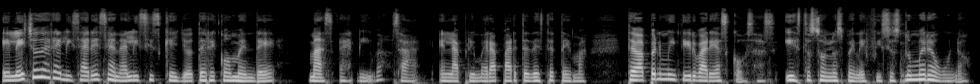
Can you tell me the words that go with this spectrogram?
El hecho de realizar ese análisis que yo te recomendé más arriba, o sea, en la primera parte de este tema, te va a permitir varias cosas. Y estos son los beneficios. Número uno,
